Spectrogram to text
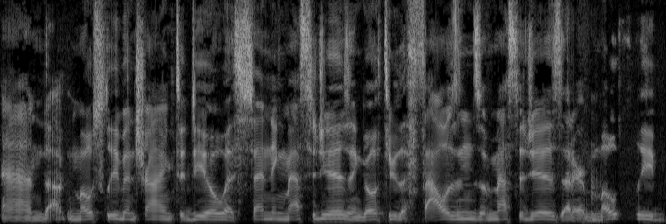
and I've mostly been trying to deal with sending messages and go through the thousands of messages that are mm-hmm. mostly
